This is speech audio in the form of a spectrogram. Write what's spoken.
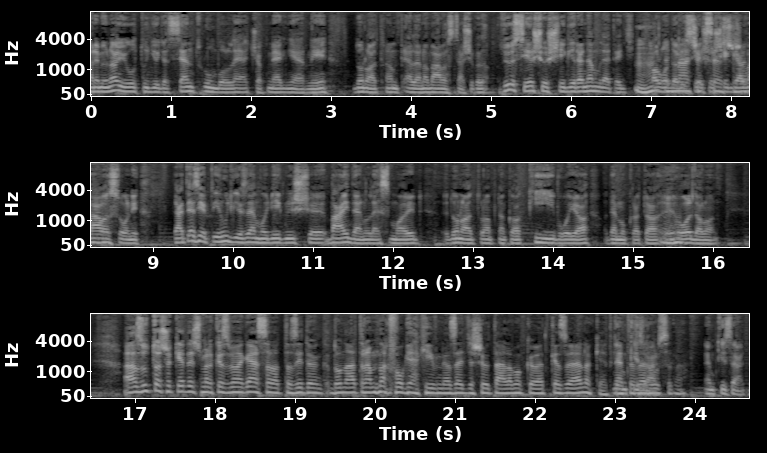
hanem ő nagyon jól tudja, hogy a centrumból lehet csak megnyerni Donald Trump ellen a választásokat. Az ő szélsőségére nem lehet egy uh-huh, baloldali szélsőséggel válaszolni. Tehát ezért én úgy érzem, hogy végül is Biden lesz majd Donald Trumpnak a kihívója a demokrata uh-huh. oldalon. Az utolsó kérdés, mert közben meg elszaladt az időnk, Donald Trumpnak fogják hívni az Egyesült Államok következő elnökét? Nem kizárt. Nem kizárt.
